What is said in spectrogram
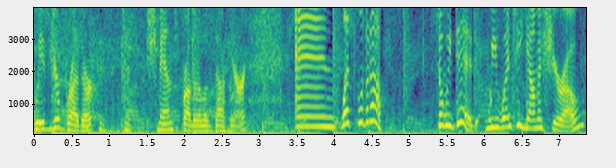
with your brother, because Schman's brother lives out here, and let's live it up. So we did. We went to Yamashiro,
